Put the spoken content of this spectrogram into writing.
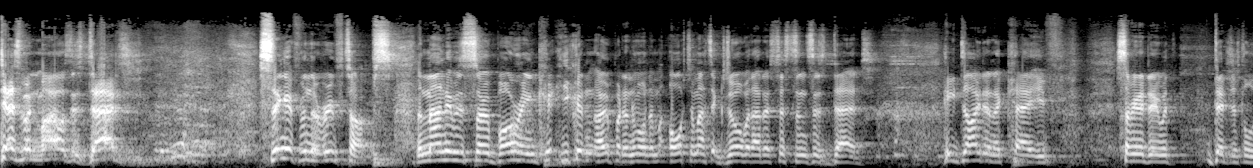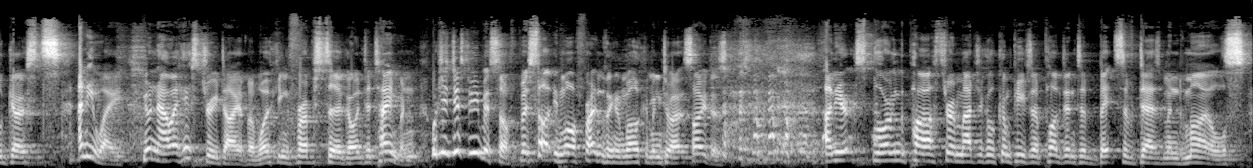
Desmond Miles is dead! Sing it from the rooftops. The man who was so boring he couldn't open an automatic door without assistance is dead. He died in a cave. Something to do with digital ghosts. Anyway, you're now a history diver working for Abstergo Entertainment, which is just Ubisoft, but slightly more friendly and welcoming to outsiders. and you're exploring the past through a magical computer plugged into bits of Desmond Miles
